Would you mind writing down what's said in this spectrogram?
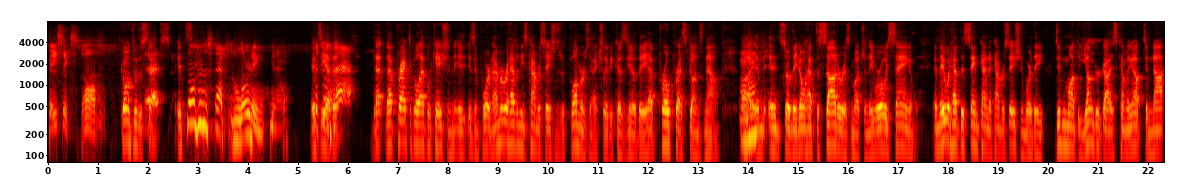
basic stuff. Going through the steps. It's going through the steps and learning, you know. It's yeah that, that that practical application is, is, important. I remember having these conversations with plumbers actually because you know they have pro press guns now, mm-hmm. uh, and and so they don't have to solder as much. And they were always saying, and they would have this same kind of conversation where they didn't want the younger guys coming up to not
